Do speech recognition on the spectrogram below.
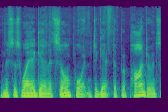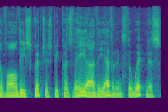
And this is why, again, it's so important to get the preponderance of all these scriptures because they are the evidence, the witness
